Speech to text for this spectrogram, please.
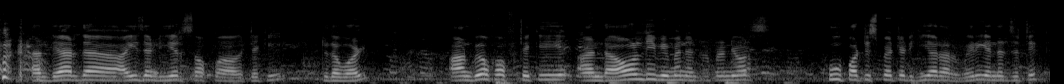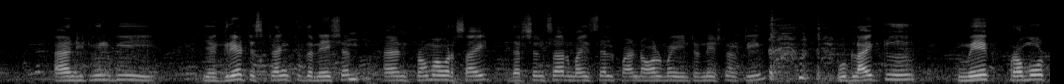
And they are the eyes and ears of uh, techie to the world. On behalf of techie and all the women entrepreneurs who participated here are very energetic and it will be a great strength to the nation. And from our side darshan sir myself and all my international team would like to make promote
